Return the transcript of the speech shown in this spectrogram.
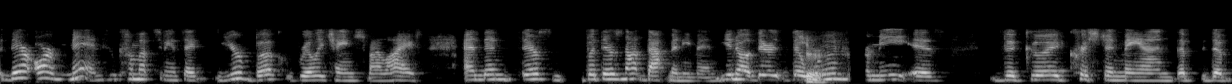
there are men who come up to me and say, Your book really changed my life. And then there's but there's not that many men. You know, there the sure. wound for me is the good Christian man, the the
